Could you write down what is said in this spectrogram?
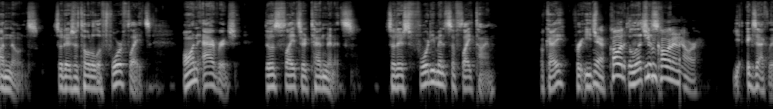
unknowns. So there's a total of four flights. On average, those flights are 10 minutes. So there's 40 minutes of flight time. Okay. For each Yeah, call it. So let's even just- call it an hour. yeah, exactly.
